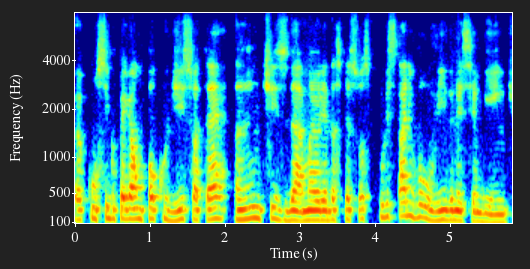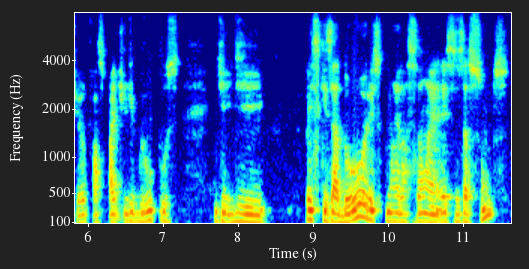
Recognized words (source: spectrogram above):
eu consigo pegar um pouco disso até antes da maioria das pessoas por estar envolvido nesse ambiente. Eu faço parte de grupos de, de pesquisadores com relação a esses assuntos,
